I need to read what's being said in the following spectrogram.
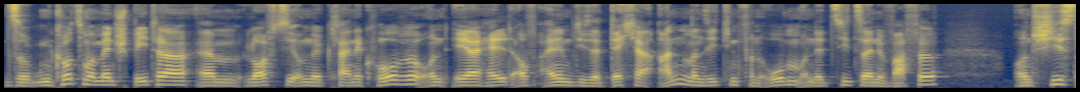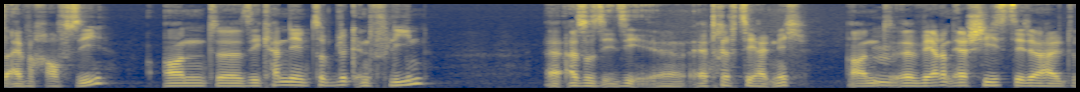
so einen kurzen Moment später ähm, läuft sie um eine kleine Kurve und er hält auf einem dieser Dächer an. Man sieht ihn von oben und er zieht seine Waffe und schießt einfach auf sie. Und äh, sie kann dem zum Glück entfliehen. Äh, also sie, sie, äh, er trifft sie halt nicht. Und äh, während er schießt, sieht er halt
